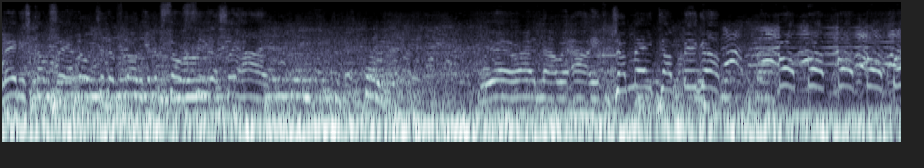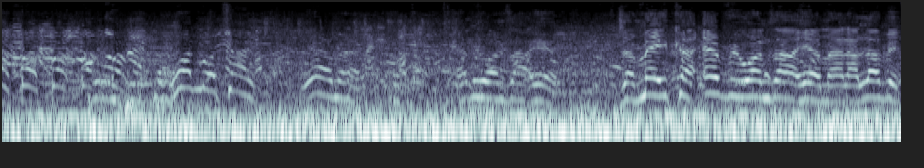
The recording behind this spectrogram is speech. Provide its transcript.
Ladies, come say hello to the vlog. You look so serious. Say hi. Yeah, right now we're out here. Jamaica, big up. Bop, bop, bop, bop, bop, bop, bop, bop, bop. One more time. Yeah, man. Everyone's out here. Jamaica, everyone's out here, man. I love it.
